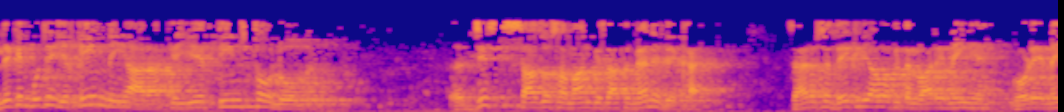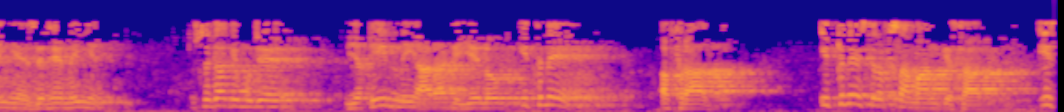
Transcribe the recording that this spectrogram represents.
لیکن مجھے یقین نہیں آ رہا کہ یہ تین سو لوگ جس ساز و سامان کے ساتھ میں نے دیکھا ہے، ظاہر اس نے دیکھ لیا ہوا کہ تلواریں نہیں ہیں، گھوڑے نہیں ہیں، زرہیں نہیں ہیں۔ تو اس نے کہا کہ مجھے یقین نہیں آ رہا کہ یہ لوگ اتنے افراد، اتنے صرف سامان کے ساتھ اس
